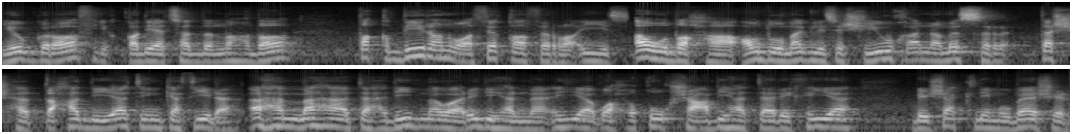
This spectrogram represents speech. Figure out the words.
يجرى في قضية سد النهضة تقديرا وثقة في الرئيس. أوضح عضو مجلس الشيوخ أن مصر تشهد تحديات كثيرة أهمها تهديد مواردها المائية وحقوق شعبها التاريخية بشكل مباشر.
